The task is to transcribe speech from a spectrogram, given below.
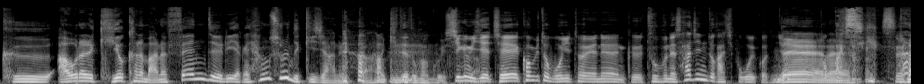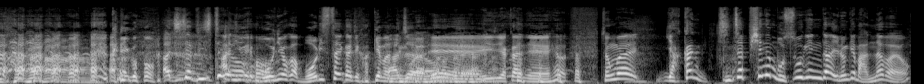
그 아우라를 기억하는 많은 팬들이 약간 향수를 느끼지 않을까 하는 기대도 음. 갖고 있습니다. 지금 이제 제 컴퓨터 모니터에는 그 두 분의 사진도 같이 보고 있거든요. 네, 똑같이 네. 생겼어요. 그리고 아 진짜 비슷해요. 아니 왜 모녀가 머리 스타일까지 같게 만든 맞아요. 거야. 예, 네. 약간 예, 정말 약간 진짜 피는 못 속인다 이런 게 맞나 봐요.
